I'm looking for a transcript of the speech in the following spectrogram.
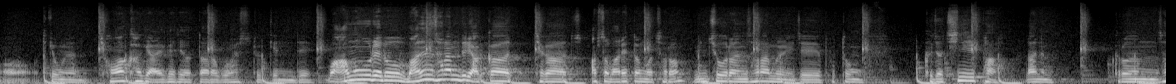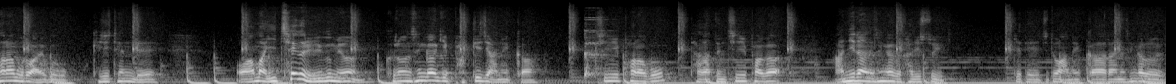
어, 어떻게 보면 정확하게 알게 되었다라고 할 수도 있겠는데 뭐 아무래도 많은 사람들이 아까 제가 앞서 말했던 것처럼 윤초라는 사람을 이제 보통 그저 친일파라는 그런 사람으로 알고 계실 텐데 어, 아마 이 책을 읽으면 그런 생각이 바뀌지 않을까 친일파라고 다 같은 친일파가 아니라는 생각을 가질 수 있게 되지도 않을까라는 생각을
